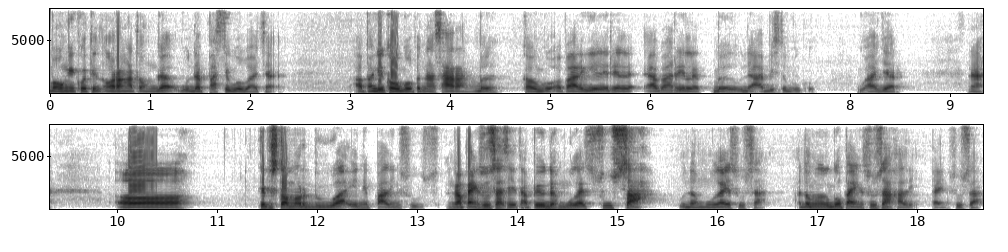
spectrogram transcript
mau ngikutin orang atau enggak, udah pasti gue baca. Apalagi kalau gue penasaran, be, kalau gue apalagi relate, apa relate, be, udah habis tuh buku, gue hajar. Nah, uh, tips nomor dua ini paling susah, nggak paling susah sih, tapi udah mulai susah, udah mulai susah. Atau menurut gue paling susah kali paling susah.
